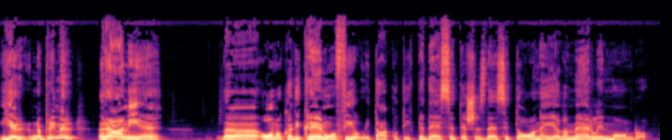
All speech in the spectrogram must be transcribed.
Jer, na primjer, ranije, uh, ono kad je krenuo film i tako tih 50. 60. ona je jedan Marilyn Monroe.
